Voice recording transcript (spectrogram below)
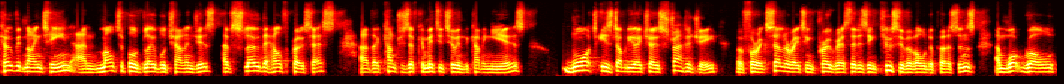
COVID-19 and multiple global challenges have slowed the health process uh, that countries have committed to in the coming years. What is WHO's strategy for accelerating progress that is inclusive of older persons and what role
